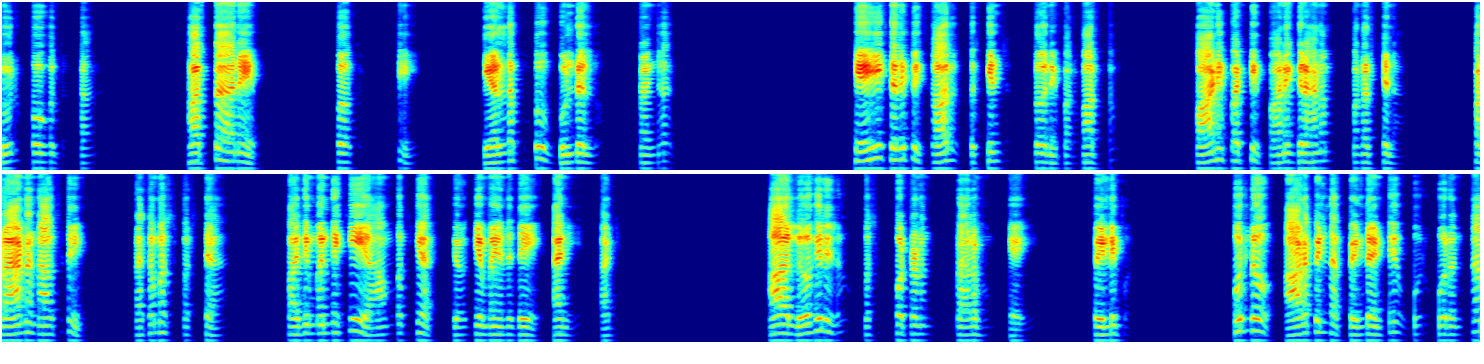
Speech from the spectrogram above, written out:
నూరుపోగు దారా భర్త అనే ఎల్లప్పుడూ గుండెల్లో చేయి కలిపి కాలు తొక్కించడంలోని పరమార్థం పాణి పట్టి పాణిగ్రహణం కొనర్చిన ప్రాణనాథుని ప్రథమ స్పర్శ పది మందికి ఆమోద్య యోగ్యమైనదే అని చాటి ఆ లోగిలిలో పసుపు కొట్టడంతో ప్రారంభమయ్యాయి. పెళ్ళి ఊర్లో ఆడపిల్ల పెళ్ళి అంటే ఊరు ఊరంతా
